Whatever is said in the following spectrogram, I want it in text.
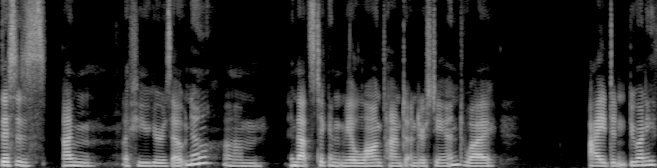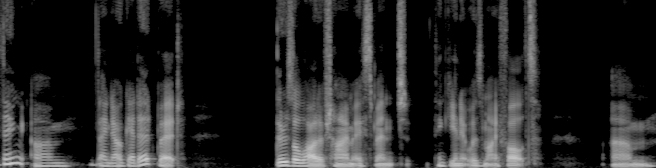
this is, I'm a few years out now. Um, and that's taken me a long time to understand why I didn't do anything. Um, I now get it, but there's a lot of time I've spent thinking it was my fault. Um,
